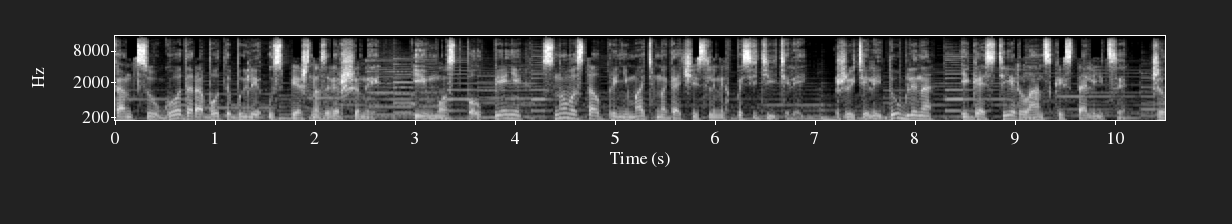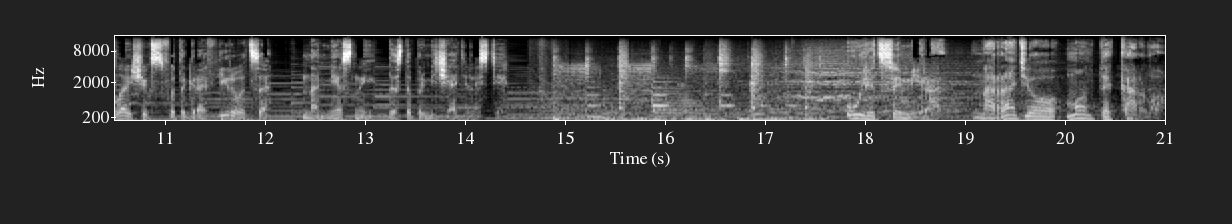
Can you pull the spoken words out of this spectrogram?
Концу года работы были успешно завершены, и мост Полпенни снова стал принимать многочисленных посетителей, жителей Дублина и гостей ирландской столицы, желающих сфотографироваться на местной достопримечательности. Улица мира на радио Монте-Карло.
